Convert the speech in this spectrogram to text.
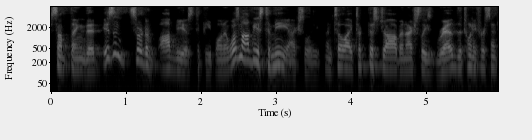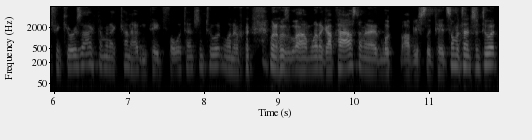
something that isn't sort of obvious to people. And it wasn't obvious to me actually until i took this job and actually read the 21st century cures act. I mean i kind of hadn't paid full attention to it when it when it was um, when it got passed. I mean i looked obviously paid some attention to it.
